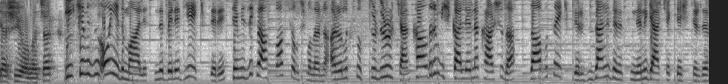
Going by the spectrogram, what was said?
yaşıyor olacak. İlçemizin 17 mahallesinde belediye ekipleri temizlik ve asfalt çalışmalarını aralıksız sürdürürken kaldırım işgallerine karşı da zabıta ekipleri düzenli denetimlerini gerçekleştirdi.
